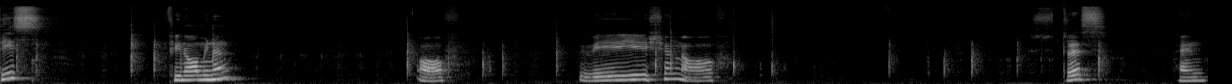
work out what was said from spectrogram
this phenomenon of variation of stress and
